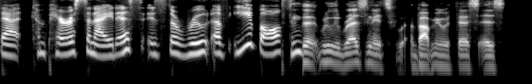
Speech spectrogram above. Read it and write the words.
That comparisonitis is the root of evil. The thing that really resonates about me with this is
